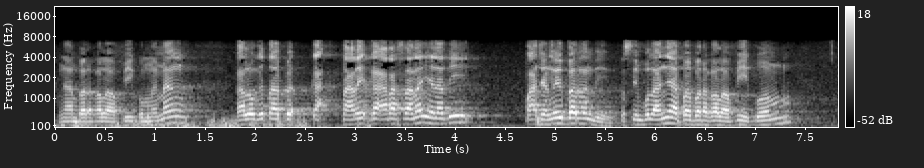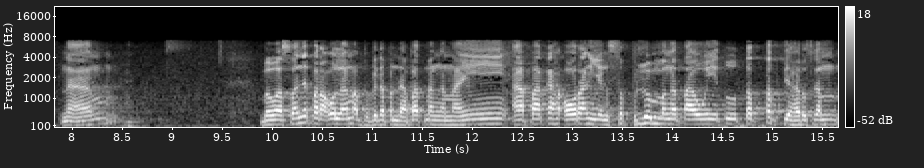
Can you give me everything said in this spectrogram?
Nah, barakallahu fikum. Memang kalau kita tarik ke arah sana ya nanti panjang lebar nanti. Kesimpulannya apa barakallahu fikum? Nah, bahwasanya para ulama berbeda pendapat mengenai apakah orang yang sebelum mengetahui itu tetap diharuskan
